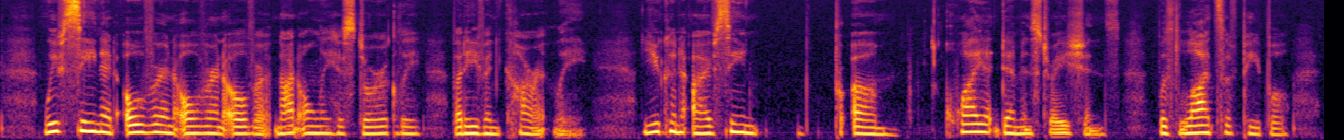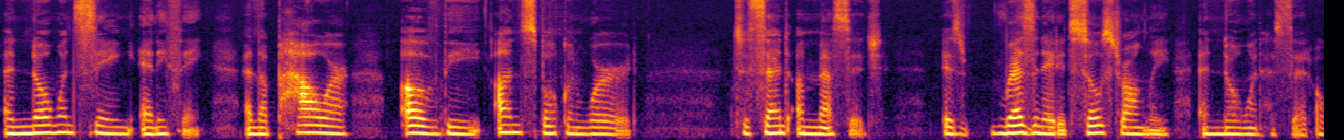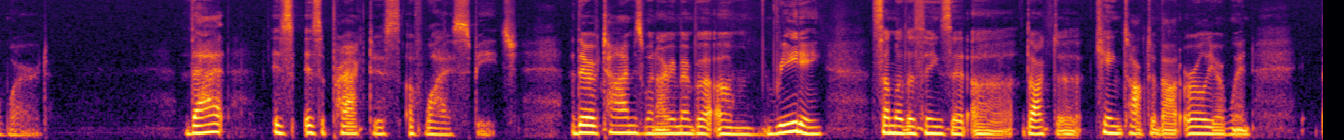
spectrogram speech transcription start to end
we've seen it over and over and over, not only historically, but even currently. You can, I've seen um, quiet demonstrations with lots of people and no one saying anything. And the power of the unspoken word to send a message is resonated so strongly and no one has said a word. That is, is a practice of wise speech. There are times when I remember um, reading some of the things that uh, Dr. King talked about earlier when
